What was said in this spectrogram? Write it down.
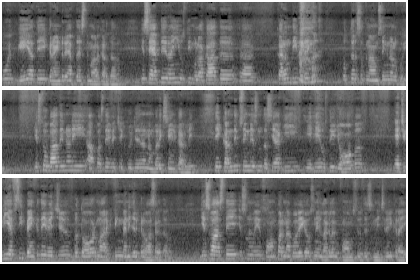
ਉਹ ਇੱਕ ਗੇ ਆ ਤੇ ਗ੍ਰਾਈਂਡਰ ਐਪ ਦਾ ਇਸਤੇਮਾਲ ਕਰਦਾ ਵਾ। ਇਸ ਐਪ ਦੇ ਰਾਹੀਂ ਉਸ ਦੀ ਮੁਲਾਕਾਤ ਕਰਨਦੀਪ ਸਿੰਘ ਪੁੱਤਰ ਸਤਨਾਮ ਸਿੰਘ ਨਾਲ ਹੋਈ। ਇਸ ਤੋਂ ਬਾਅਦ ਇਹਨਾਂ ਨੇ ਆਪਸ ਦੇ ਵਿੱਚ ਇੱਕ ਦੂਜੇ ਨਾਲ ਨੰਬਰ ਐਕਸਚੇਂਜ ਕਰ ਲਈ ਤੇ ਕਰਨਦੀਪ ਸਿੰਘ ਨੇ ਇਸ ਨੂੰ ਦੱਸਿਆ ਕਿ ਇਹ ਉਸ ਦੀ ਜੌਬ HDFC ਬੈਂਕ ਦੇ ਵਿੱਚ ਬਤੌਰ ਮਾਰਕੀਟਿੰਗ ਮੈਨੇਜਰ ਕਰਵਾ ਸਕਦਾ ਵਾ। ਜਿਸ ਵਾਸਤੇ ਇਸ ਨੂੰ ਇਹ ਫਾਰਮ ਭਰਨਾ ਪਵੇਗਾ ਉਸਨੇ ਅਲੱਗ-ਅਲੱਗ ਫਾਰਮਸ ਤੇ ਉਸਦੇ ਸਿਗਨੇਚਰ ਵੀ ਕਰਾਏ।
